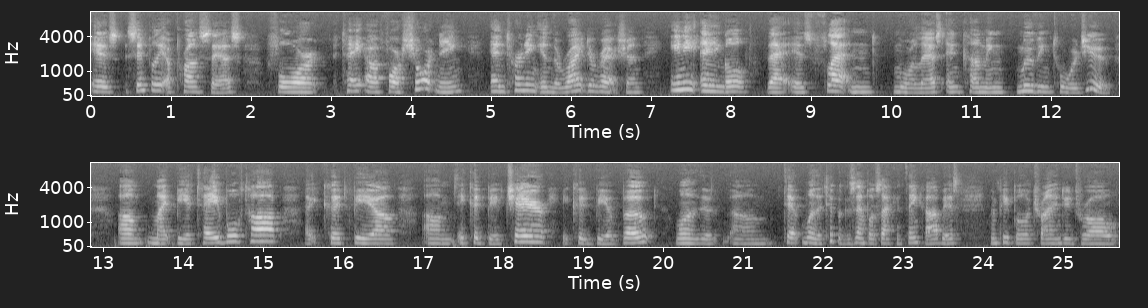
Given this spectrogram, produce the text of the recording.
is simply a process for uh, for shortening and turning in the right direction any angle that is flattened more or less and coming moving towards you. Um, might be a tabletop, it could be a um, it could be a chair, it could be a boat. One of the um, one of the typical examples I can think of is when people are trying to draw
